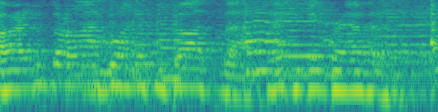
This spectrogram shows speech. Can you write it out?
All right, this is our last one. This is Godsmack. Thanks again for having us.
